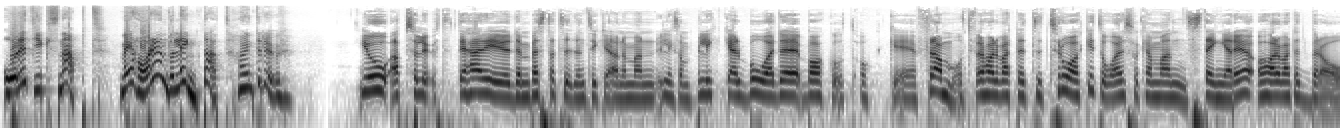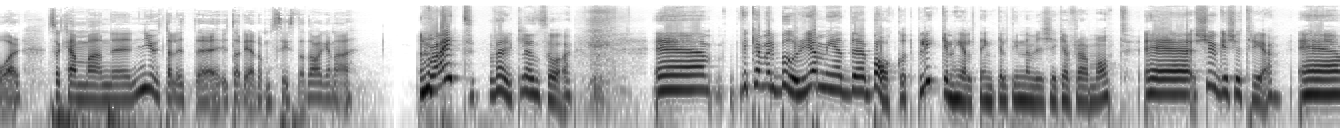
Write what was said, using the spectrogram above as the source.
året gick snabbt, men jag har ändå längtat, har inte du? Jo, absolut. Det här är ju den bästa tiden tycker jag när man liksom blickar både bakåt och eh, framåt. För har det varit ett tråkigt år så kan man stänga det och har det varit ett bra år så kan man eh, njuta lite utav det de sista dagarna. Right? Verkligen så. Eh, vi kan väl börja med eh, bakåtblicken helt enkelt innan vi kikar framåt. Eh, 2023, eh,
